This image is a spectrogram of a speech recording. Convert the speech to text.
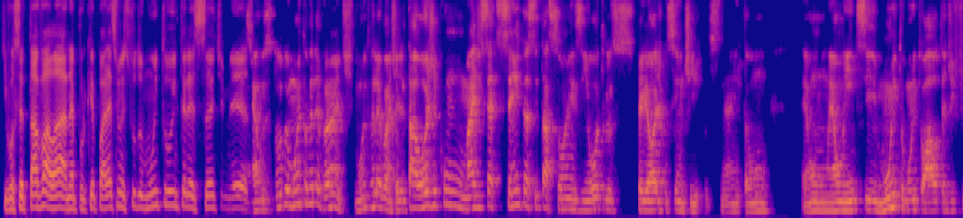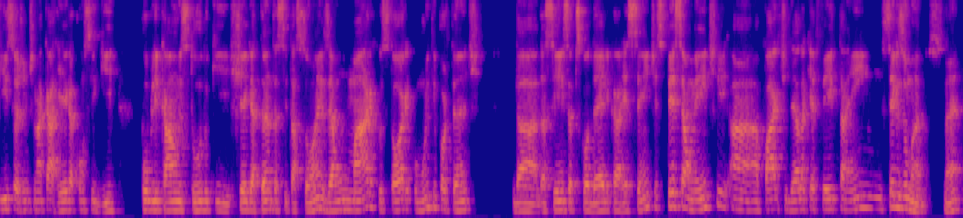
que você estava lá, né? Porque parece um estudo muito interessante mesmo. É um estudo muito relevante, muito relevante. Ele está hoje com mais de 700 citações em outros periódicos científicos, né? Então, é um, é um índice muito, muito alto. É difícil a gente, na carreira, conseguir publicar um estudo que chegue a tantas citações. É um marco histórico muito importante da, da ciência psicodélica recente, especialmente a, a parte dela que é feita em seres humanos, né?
